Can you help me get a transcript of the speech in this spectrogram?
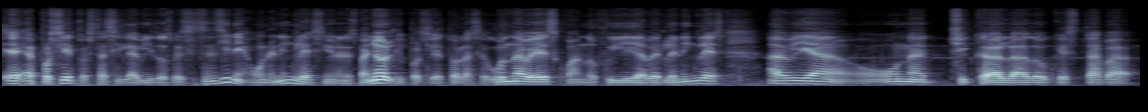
eh, por cierto, esta sí la vi dos veces en cine, una en inglés y una en español. Y por cierto, la segunda vez, cuando fui a verla en inglés, había una chica al lado que estaba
